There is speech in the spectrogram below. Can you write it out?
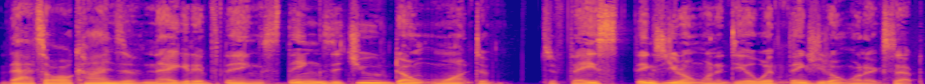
That's all kinds of negative things. Things that you don't want to to face, things you don't want to deal with, things you don't want to accept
